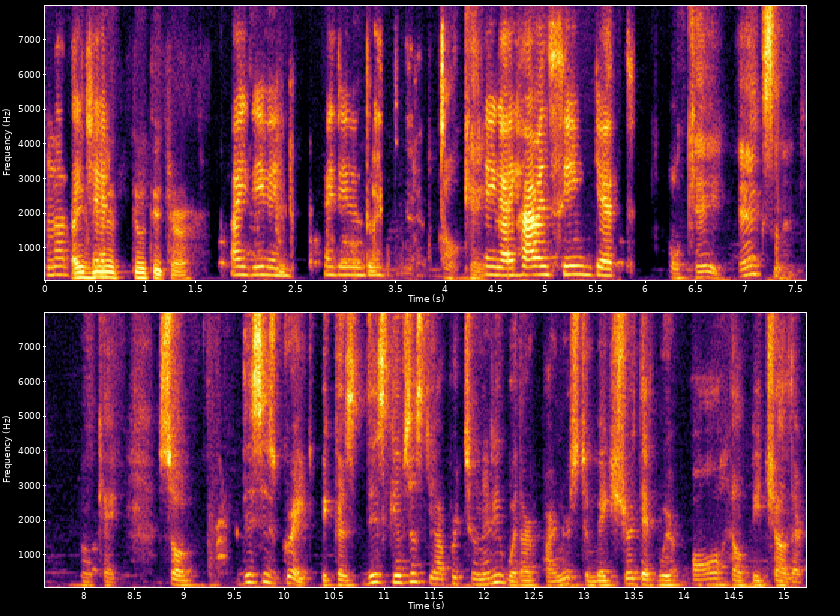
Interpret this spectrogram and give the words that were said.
No, I did teacher, it too, teacher. I didn't, I didn't do it. Okay. And I haven't seen yet. Okay, excellent. Okay, so this is great because this gives us the opportunity with our partners to make sure that we're all help each other.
